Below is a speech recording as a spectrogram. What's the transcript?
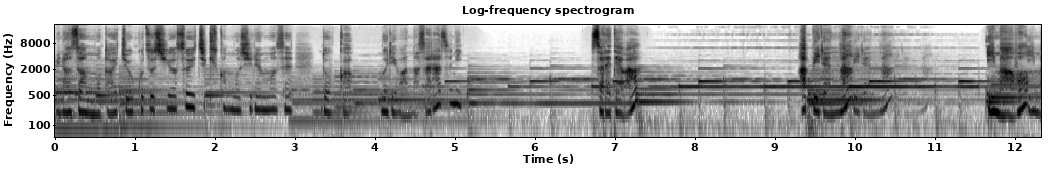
皆さんも体調崩しやすい時期かもしれません。どうか無理はなさらずに。それではハピレンナ今を。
